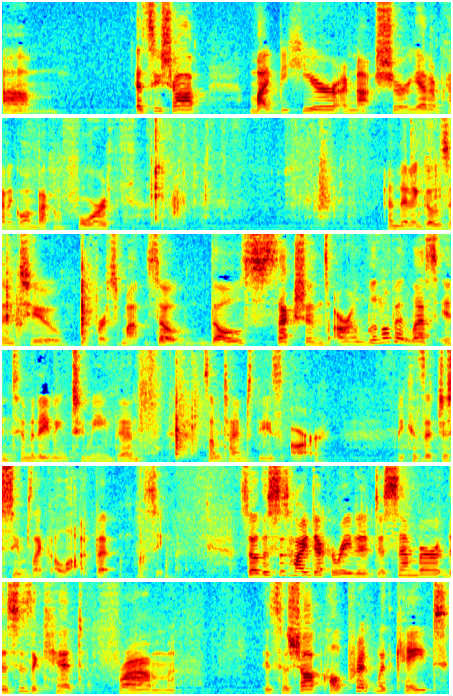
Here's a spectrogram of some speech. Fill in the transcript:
um, Etsy shop. Might be here. I'm not sure yet. I'm kind of going back and forth. And then it goes into first month. So those sections are a little bit less intimidating to me than sometimes these are because it just seems like a lot, but we'll see. So this is how I decorated December. This is a kit from, it's a shop called Print with Kate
